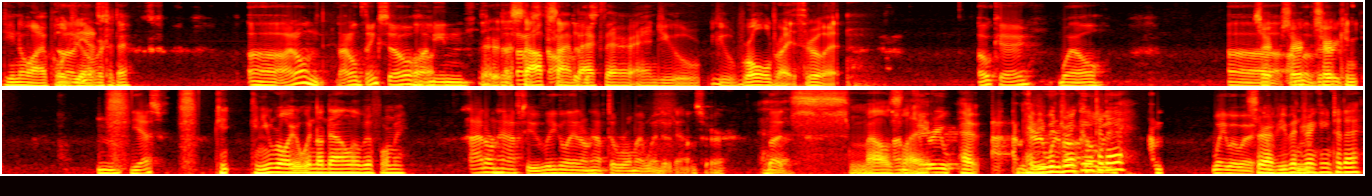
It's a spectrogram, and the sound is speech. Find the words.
do you know why I pulled uh, you yes. over today? Uh, I don't. I don't think so. Well, I mean, there's a stop sign back there, and you you rolled right through it. Okay. Well, uh, sir, sir, very, sir, can you, mm, yes? Can can you roll your window down a little bit for me? I don't have to legally. I don't have to roll my window down, sir. But it smells I'm like. Very, have, have very you been drinking today? I'm, wait, wait, wait, sir. Have you been drinking today?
